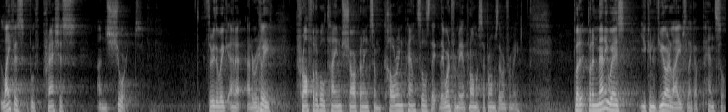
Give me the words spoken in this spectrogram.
Life is both precious and short through the week at a, at a really profitable time sharpening some coloring pencils. They, they weren't for me, I promise, I promise they weren't for me. But, it, but in many ways, you can view our lives like a pencil.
